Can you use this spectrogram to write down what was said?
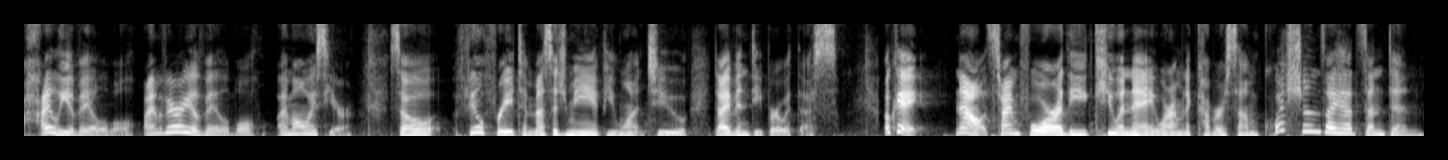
highly available. I'm very available. I'm always here. So feel free to message me if you want to dive in deeper with this. Okay, now it's time for the Q&A where I'm going to cover some questions I had sent in.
